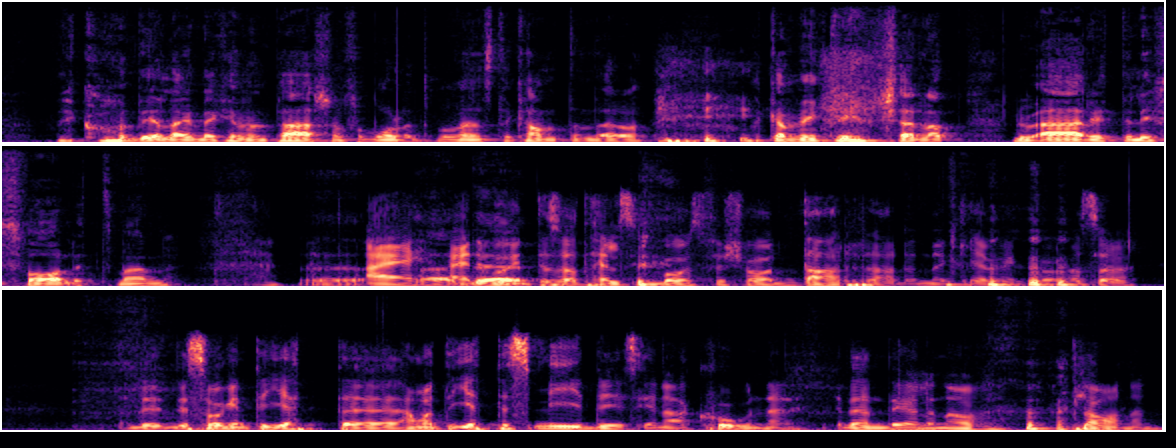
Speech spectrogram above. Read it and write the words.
vi kommer dela in när Kevin Persson får bollen på vänsterkanten där. Och jag kan verkligen känna att nu är det inte livsfarligt, men... eh, Nej, eh, nej, det var inte så att Helsingborgs försvar darrade när Kevin kom. Alltså, det, det såg inte jätte, han var inte jättesmidig i sina aktioner i den delen av planen.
